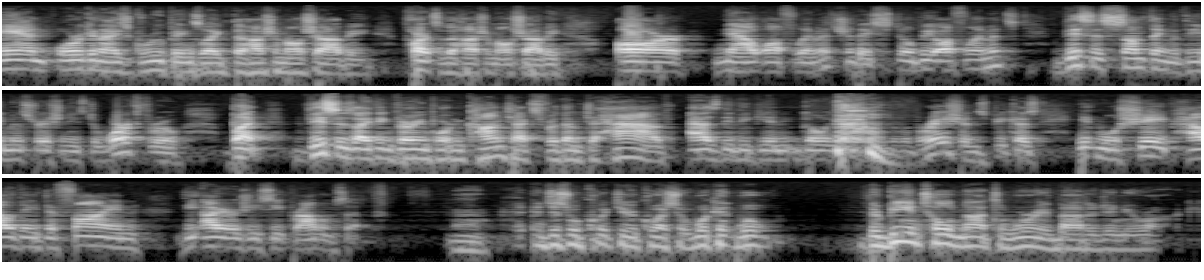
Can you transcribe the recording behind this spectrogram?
and organized groupings like the Hashd al-Shabi, parts of the Hashd al-Shabi, are now off limits? Should they still be off limits? This is something that the administration needs to work through. But this is, I think, very important context for them to have as they begin going into deliberations because it will shape how they define the IRGC problem set. And just real quick to your question, what can, what, they're being told not to worry about it in Iraq.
